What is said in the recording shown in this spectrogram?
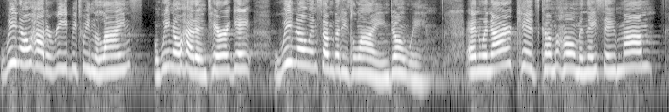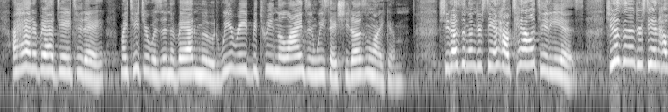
we know how to read between the lines. We know how to interrogate. We know when somebody's lying, don't we? And when our kids come home and they say, Mom, I had a bad day today. My teacher was in a bad mood. We read between the lines and we say, She doesn't like him. She doesn't understand how talented he is. She doesn't understand how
